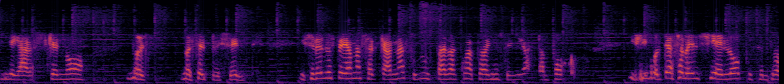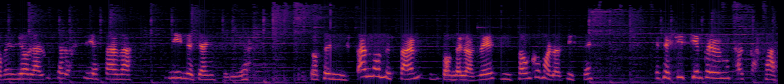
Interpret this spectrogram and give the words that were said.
en llegar, así que no, no, es, no es el presente. Y si ves la estrella más cercana, su luz tarda cuatro años en llegar, tampoco. Y si volteas a ver el cielo, pues en promedio la luz de las estrellas tarda miles de años en llegar. Entonces ni están donde están, donde las ves, ni son como las viste. Es decir, siempre vemos al pasado.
